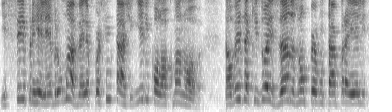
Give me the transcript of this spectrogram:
E sempre relembra uma velha porcentagem e ele coloca uma nova. Talvez daqui dois anos vão perguntar para ele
